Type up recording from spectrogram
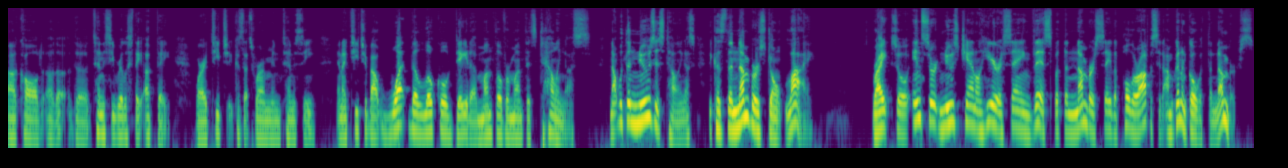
uh, called uh, the the Tennessee Real Estate Update, where I teach it because that's where I'm in Tennessee, and I teach about what the local data month over month is telling us, not what the news is telling us, because the numbers don't lie, right? So insert news channel here is saying this, but the numbers say the polar opposite. I'm going to go with the numbers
